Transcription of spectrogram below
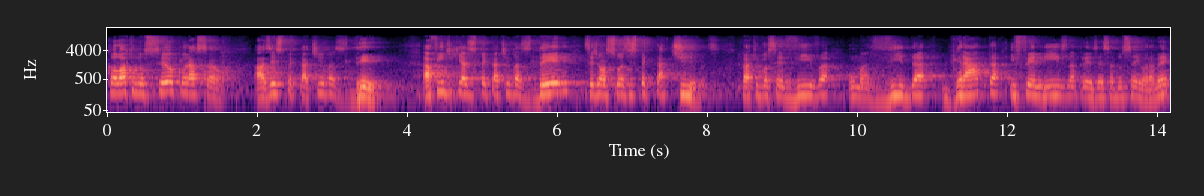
coloque no seu coração as expectativas dele, a fim de que as expectativas dele sejam as suas expectativas, para que você viva uma vida grata e feliz na presença do Senhor. Amém? Amém?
